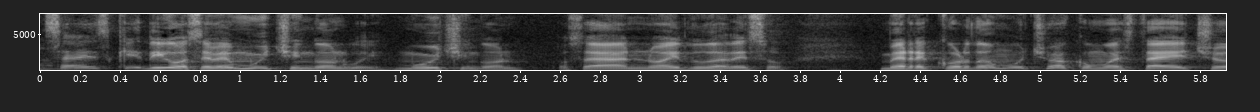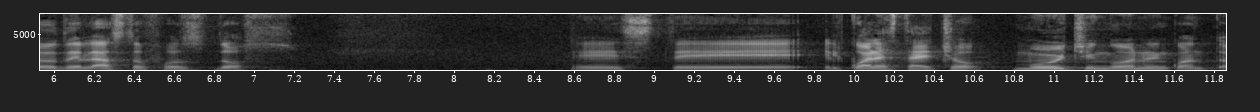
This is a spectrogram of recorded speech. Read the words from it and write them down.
¿Sabes qué? Digo, se ve muy chingón, güey. Muy chingón. O sea, no hay duda de eso. Me recordó mucho a cómo está hecho The Last of Us 2. Este. El cual está hecho muy chingón en cuanto.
